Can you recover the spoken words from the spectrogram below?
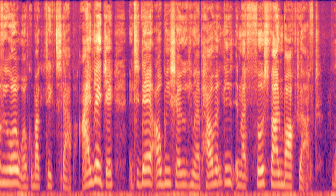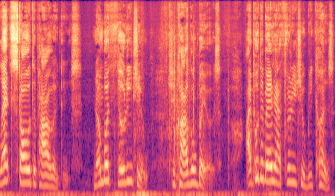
everyone, welcome back to Take the Snap. I'm JJ, and today I'll be sharing with you my power rankings in my first fan mock draft. Let's start with the power rankings. Number 32, Chicago Bears. I put the Bears at 32 because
